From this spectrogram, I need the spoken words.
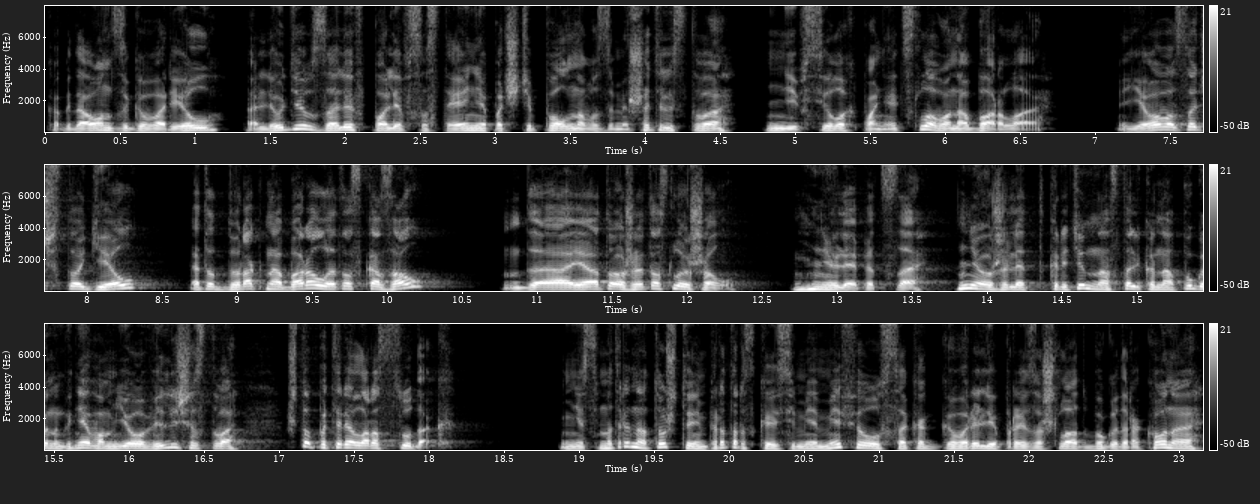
Когда он заговорил, люди в зале впали в состояние почти полного замешательства, не в силах понять слова Набарла. «Его высочество Гил? Этот дурак Набарл это сказал?» «Да, я тоже это слышал». «Не лепится. Неужели этот кретин настолько напуган гневом его величества, что потерял рассудок?» Несмотря на то, что императорская семья Мефиуса, как говорили, произошла от бога дракона,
